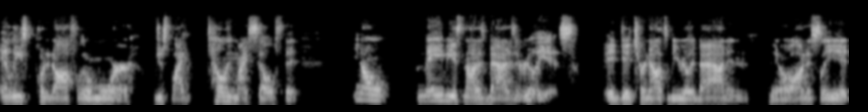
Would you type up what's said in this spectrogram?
at least put it off a little more just by telling myself that you know maybe it's not as bad as it really is. It did turn out to be really bad and you know honestly it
